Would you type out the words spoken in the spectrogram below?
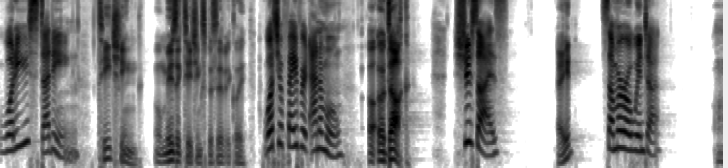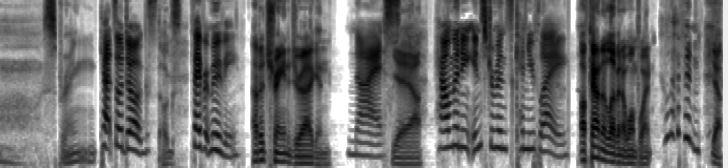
What are you studying? Teaching. Or music teaching specifically. What's your favorite animal? Uh, a duck. Shoe size. Eight. Summer or winter? Spring. Cats or dogs? Dogs. Favorite movie? How to train a dragon. Nice. Yeah. How many instruments can you play? I've counted 11 at one point. 11. Yeah.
